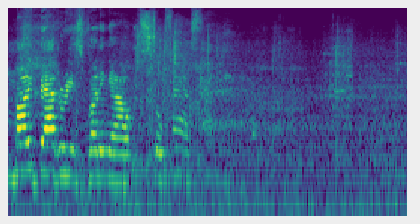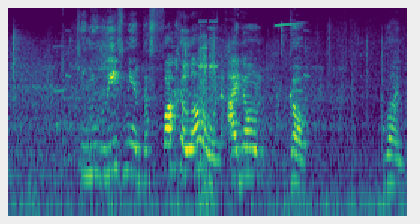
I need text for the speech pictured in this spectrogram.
My battery is running out so fast. Can you leave me the fuck alone? I don't... Go. Run.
